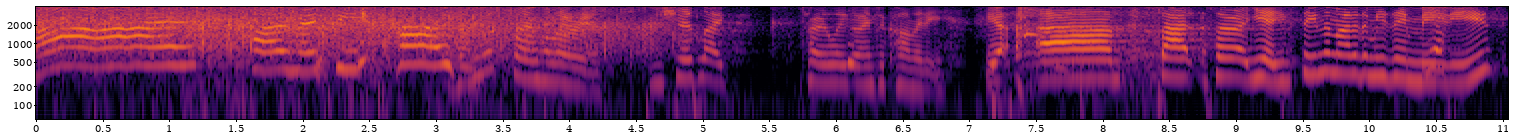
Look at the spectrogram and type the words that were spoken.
Hi. Hi, Hi. You're so hilarious. You should like totally go into comedy. Yeah. Um, but so yeah, you've seen the Night of the Museum movies,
